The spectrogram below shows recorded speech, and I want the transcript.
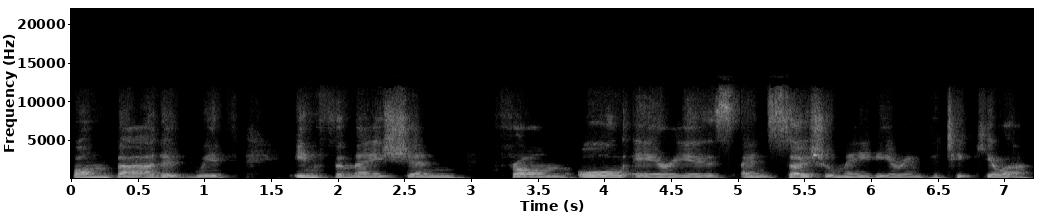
bombarded with information from all areas and social media in particular.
